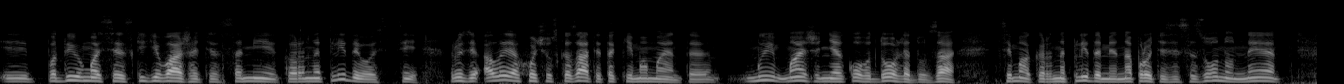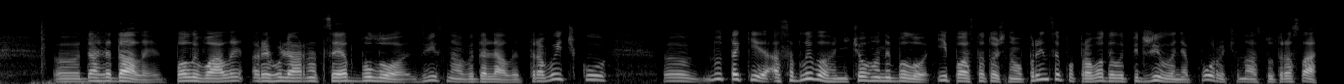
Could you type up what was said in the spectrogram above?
і подивимося, скільки важать самі коренепліди ось ці. Друзі, але я хочу сказати такий момент. Ми майже ніякого догляду за цими корнеплідами на протязі сезону не е, доглядали. Поливали регулярно, це було. Звісно, видаляли травичку. Е, Ну, такі особливого нічого не було. І по остаточному принципу проводили підживлення. Поруч у нас тут росла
